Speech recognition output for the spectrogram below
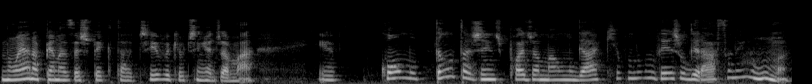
não era apenas a expectativa que eu tinha de amar. E como tanta gente pode amar um lugar que eu não vejo graça nenhuma.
